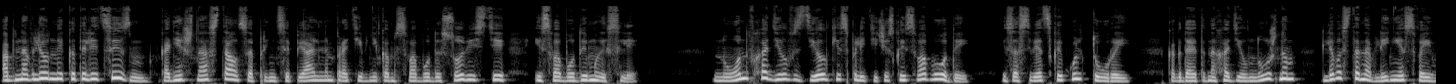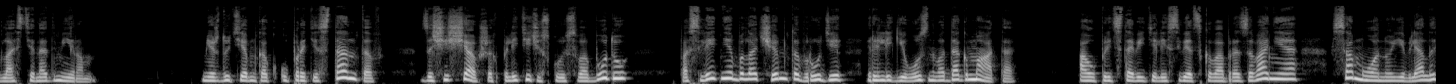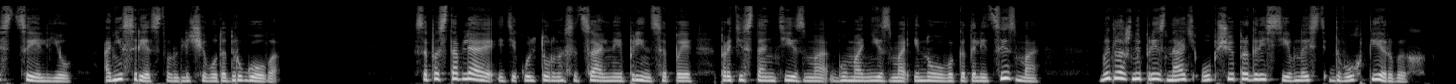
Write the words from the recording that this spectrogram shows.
Обновленный католицизм, конечно, остался принципиальным противником свободы совести и свободы мысли, но он входил в сделки с политической свободой и со светской культурой, когда это находил нужным для восстановления своей власти над миром. Между тем, как у протестантов, защищавших политическую свободу, последняя была чем-то вроде религиозного догмата, а у представителей светского образования само оно являлось целью, а не средством для чего-то другого. Сопоставляя эти культурно-социальные принципы протестантизма, гуманизма и нового католицизма, мы должны признать общую прогрессивность двух первых.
